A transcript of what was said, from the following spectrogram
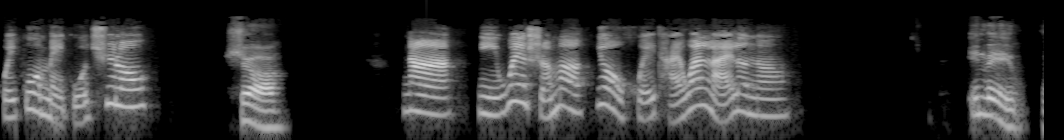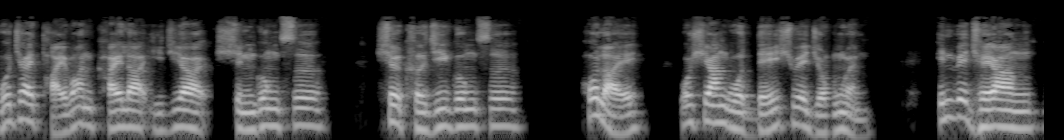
回过美国去喽？是啊。那你为什么又回台湾来了呢？因为我在台湾开了一家新公司，是科技公司。后来我想我得学中文，因为这样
